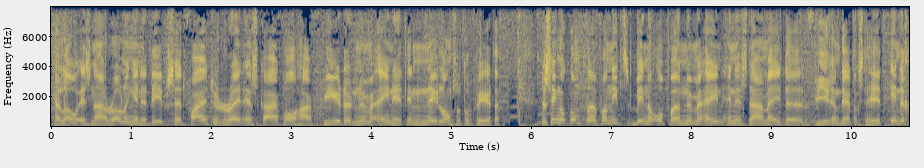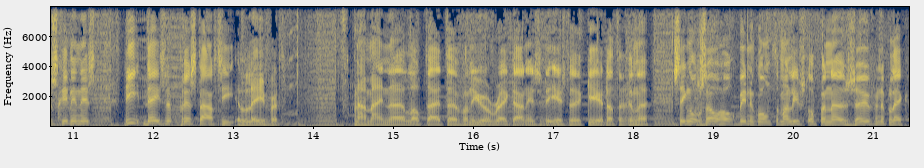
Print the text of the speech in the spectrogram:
Hello is na Rolling in the Deep, Set Fire to the Rain en Skyfall... haar vierde nummer 1 hit in de Nederlandse top 40. De single komt eh, van niets binnen op eh, nummer 1... en is daarmee de 34ste hit in de geschiedenis... die deze prestatie levert. Nou, mijn eh, looptijd eh, van de Euro Breakdown is het de eerste keer dat er een eh, single zo hoog binnenkomt. Maar liefst op een zevende plek.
